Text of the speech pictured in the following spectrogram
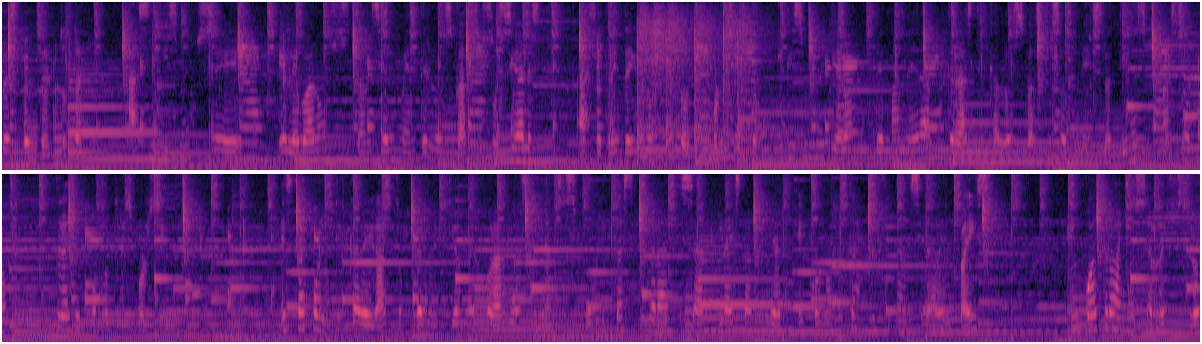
respecto al total. Asimismo, se elevaron sustancialmente los gastos sociales, hasta 31.8%, y disminuyeron de manera drástica los gastos administrativos a solo 13.3%. Esta política de gasto permitió mejorar las finanzas públicas y garantizar la estabilidad económica y financiera del país. En cuatro años se registró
